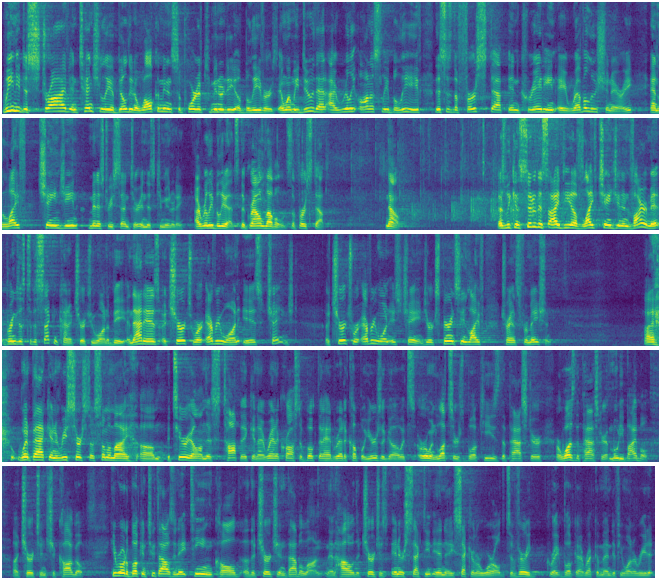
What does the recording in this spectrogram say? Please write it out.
We need to strive intentionally of building a welcoming and supportive community of believers. And when we do that, I really honestly believe this is the first step in creating a revolutionary and life changing ministry center in this community. I really believe that. It's the ground level, it's the first step. Now, as we consider this idea of life changing environment, brings us to the second kind of church we want to be, and that is a church where everyone is changed. A church where everyone is changed. You're experiencing life transformation. I went back and researched some of my um, material on this topic, and I ran across a book that I had read a couple years ago. It's Erwin Lutzer's book. He's the pastor, or was the pastor at Moody Bible uh, Church in Chicago. He wrote a book in 2018 called uh, The Church in Babylon and how the church is intersecting in a secular world. It's a very great book. I recommend if you want to read it.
